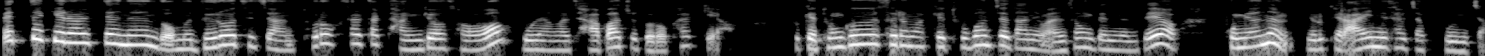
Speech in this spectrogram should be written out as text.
빼뜨기를 할 때는 너무 늘어지지 않도록 살짝 당겨서 모양을 잡아주도록 할게요. 이렇게 동그스름하게 두 번째 단이 완성됐는데요. 보면은 이렇게 라인이 살짝 보이죠?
